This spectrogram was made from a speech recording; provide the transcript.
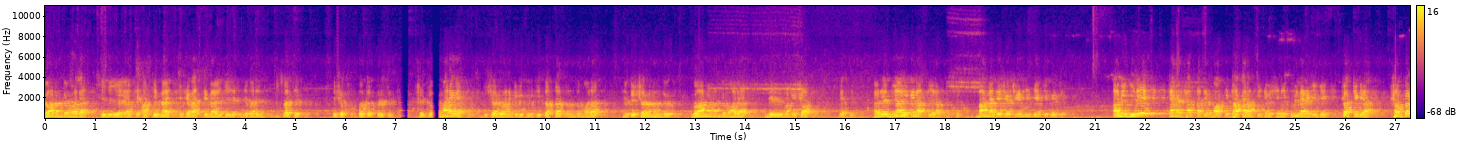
গৌরানন্দ মহারাজ, এই যে আজকে নয় এসব আজকে নয় যে বুঝতে পারছেন এসব কত করেছেন, সে তো মারা গেছে। ঈশ্বর অনেকে করেছি তস্তানন্দ মহারাজ লোকেশ্বরানন্দ গৌরানন্দ মহারাজ নীল মঠে সব ঠিক আছে আরে মিয়া, এখানে করছে বাংলাদেশেও সেখানে যদি একটি করবে। আমি গেলে তারা সব তাদের মঠ ঢাকা রামকৃষ্ণ মিশনে, কুমিল্লার আগে যে চট্টগ্রাম, শঙ্কর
